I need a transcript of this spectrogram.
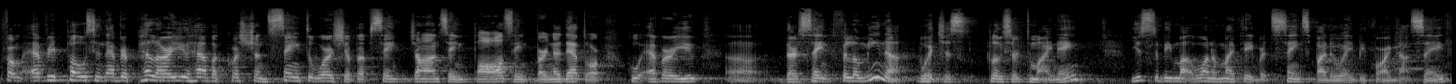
from every post and every pillar, you have a Christian saint to worship of Saint John, Saint Paul, Saint Bernadette, or whoever you. Uh, there's Saint Philomena, which is closer to my name. Used to be my, one of my favorite saints, by the way, before I got saved.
